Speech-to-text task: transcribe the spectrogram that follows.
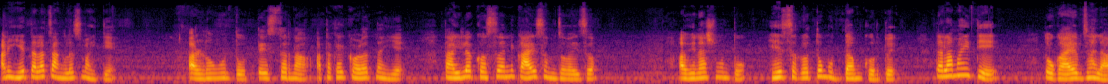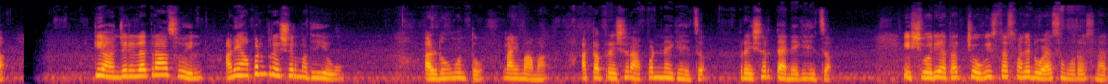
आणि हे त्याला चांगलंच माहिती आहे. अर्णव म्हणतो तेच तर ना आता काही कळत नाही आहे ताईला कसं आणि काय समजवायचं? अविनाश म्हणतो हे सगळं तो मुद्दाम करतोय. त्याला माहिती आहे तो गायब झाला की अंजलीला त्रास होईल आणि आपण प्रेशरमध्ये येऊ. अर्णव म्हणतो नाही मामा आता प्रेशर आपण नाही घ्यायचं. प्रेशर त्याने घ्यायचं. ईश्वरी आता चोवीस तास माझ्या डोळ्यासमोर असणार.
